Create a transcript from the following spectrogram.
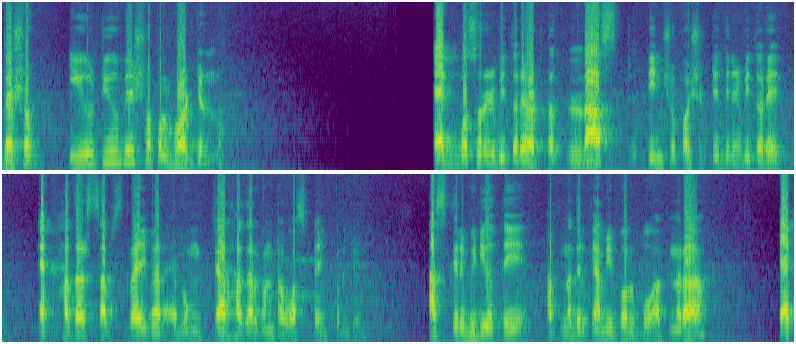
দর্শক ইউটিউবে সফল হওয়ার জন্য। এক বছরের ভিতরে, অর্থাৎ লাস্ট তিনশো পঁয়ষট্টি দিনের ভিতরে এক হাজার সাবস্ক্রাইবার এবং চার হাজার ঘণ্টা ওয়াচ টাইম প্রয়োজন। আজকের ভিডিওতে আপনাদেরকে আমি বলব, আপনারা এক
